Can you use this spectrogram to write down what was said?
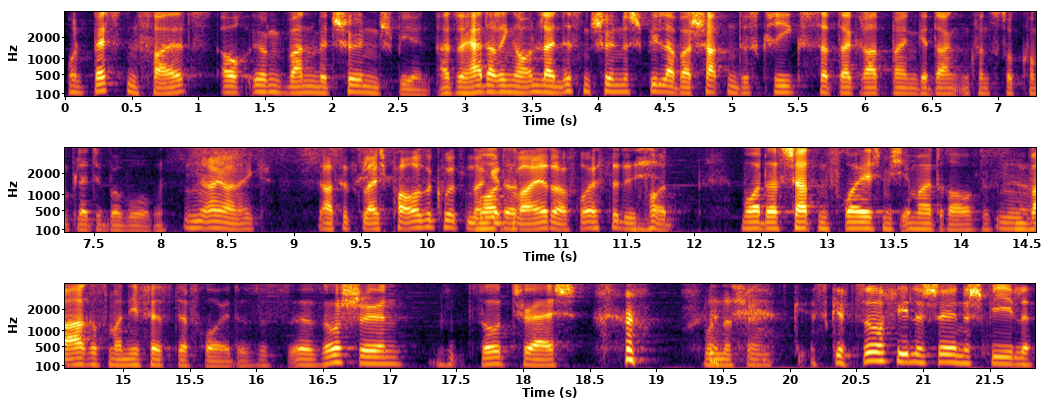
Und bestenfalls auch irgendwann mit schönen Spielen. Also Herr der Ringe Online ist ein schönes Spiel, aber Schatten des Kriegs hat da gerade mein Gedankenkonstrukt komplett überwogen. Ja, Janik. Du hast jetzt gleich Pause kurz und dann Boah, geht's weiter. Freust du dich? Boah, das Schatten freue ich mich immer drauf. Es ist ein Ja. wahres Manifest der Freude. Es ist äh, so schön, so trash. Wunderschön. Es gibt so viele schöne Spiele,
